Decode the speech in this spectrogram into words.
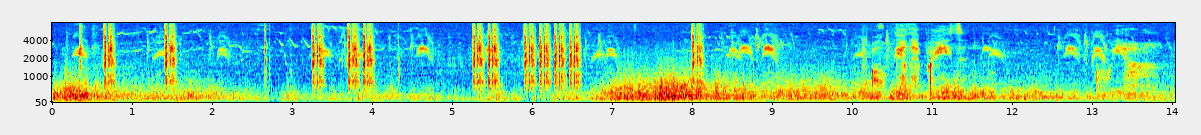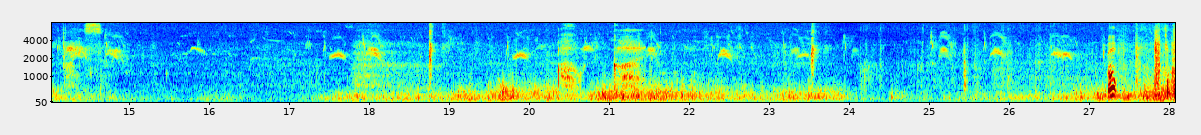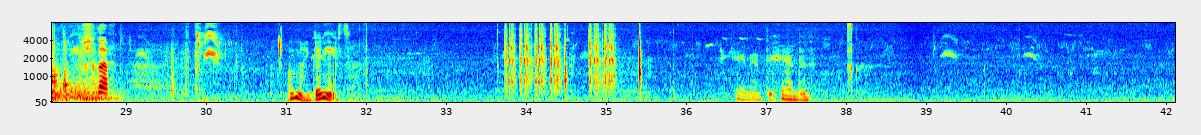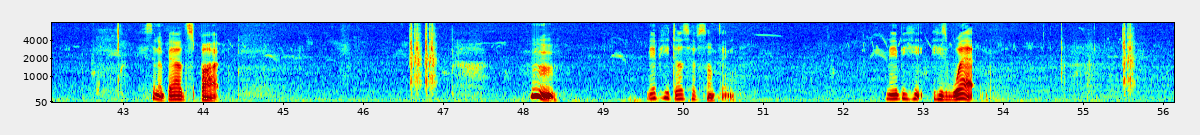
Oh, feel that breeze. Oh, yeah. Nice. Oh, good. Oh, she left. Oh my goodness. Came empty-handed. He's in a bad spot. Hmm. Maybe he does have something. Maybe he, he's wet.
